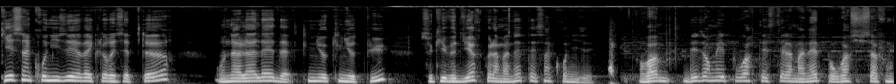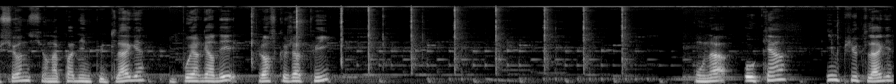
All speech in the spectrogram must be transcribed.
qui est synchronisée avec le récepteur. On a la LED clignote clignote plus, ce qui veut dire que la manette est synchronisée. On va désormais pouvoir tester la manette pour voir si ça fonctionne, si on n'a pas d'input lag. Vous pouvez regarder, lorsque j'appuie, on n'a aucun input lag.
